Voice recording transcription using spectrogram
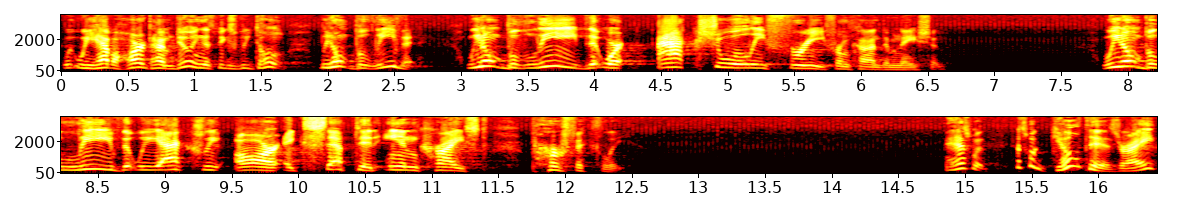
we have a hard time doing this because we don't, we don't believe it. We don't believe that we're actually free from condemnation. We don't believe that we actually are accepted in Christ perfectly. And that's what, that's what guilt is, right?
